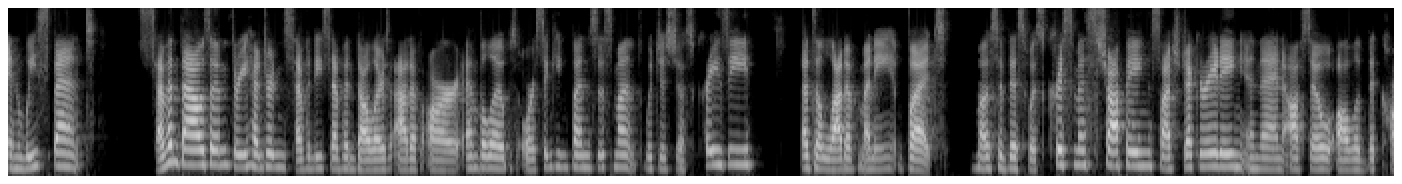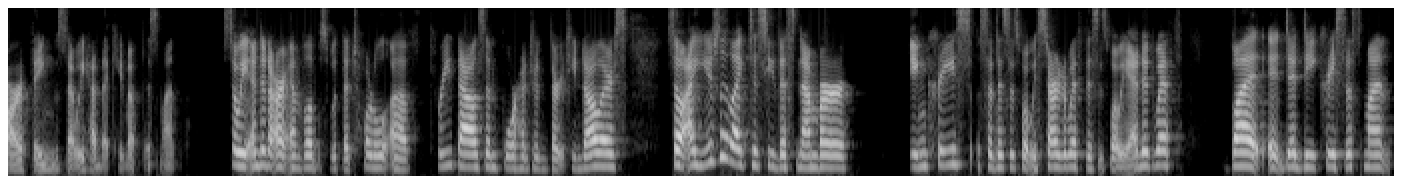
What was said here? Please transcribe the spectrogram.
and we spent $7,377 out of our envelopes or sinking funds this month, which is just crazy. That's a lot of money, but most of this was Christmas shopping slash decorating, and then also all of the car things that we had that came up this month. So we ended our envelopes with a total of $3,413. So I usually like to see this number increase. So this is what we started with, this is what we ended with, but it did decrease this month.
